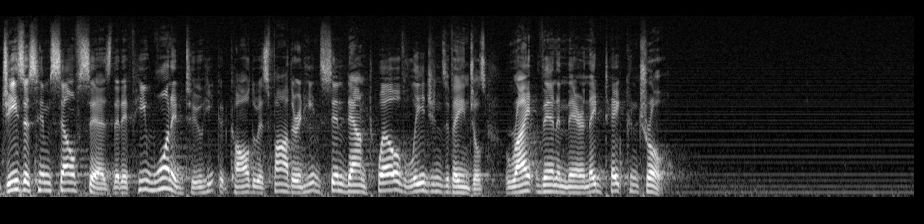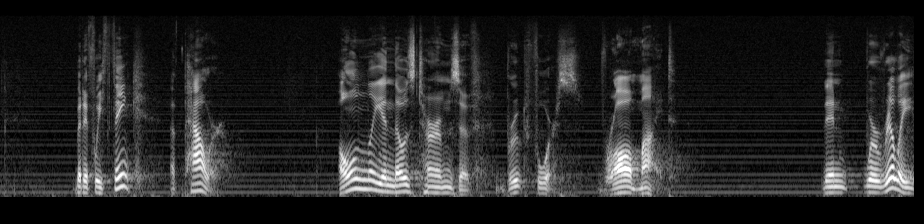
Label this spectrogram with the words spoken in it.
Jesus himself says that if he wanted to, he could call to his Father and he'd send down 12 legions of angels right then and there, and they'd take control. But if we think of power only in those terms of brute force, raw might, then we're really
